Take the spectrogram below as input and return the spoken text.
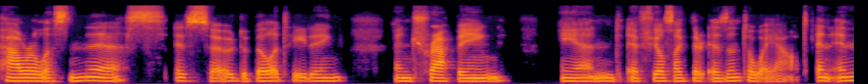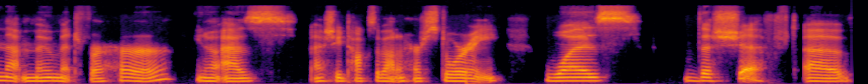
powerlessness is so debilitating and trapping and it feels like there isn't a way out. And in that moment for her you know as as she talks about in her story, was the shift of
